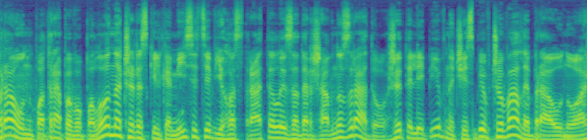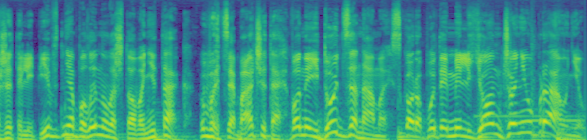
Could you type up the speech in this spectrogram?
Браун потрапив у полон, а через кілька місяців його стратили за державну зраду. Жителі півночі співчували Брауну, а жителі півдня були налаштовані так. Ви це бачите? Вони йдуть за нами. Скоро буде мільйон Джонів Браунів.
